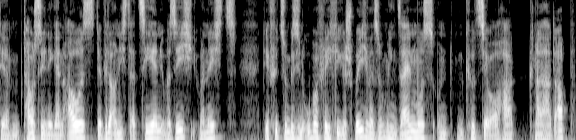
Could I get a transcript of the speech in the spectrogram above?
der tauscht sich nicht gern aus, der will auch nichts erzählen über sich, über nichts. Der führt so ein bisschen oberflächliche Gespräche, wenn es unbedingt sein muss und kürzt sie aber auch hart, knallhart ab.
